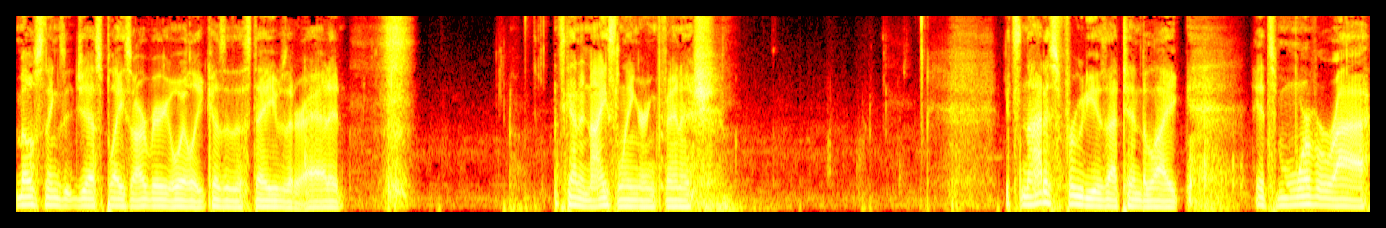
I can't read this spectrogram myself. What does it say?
Most things at Jeff's Place are very oily because of the staves that are added. It's got a nice lingering finish. It's not as fruity as I tend to like. It's more of a rye,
